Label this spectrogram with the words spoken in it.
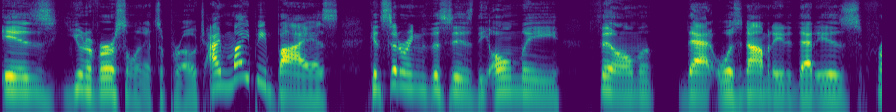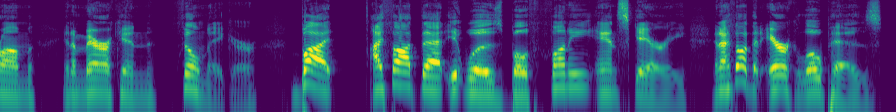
is universal in its approach. I might be biased considering that this is the only film that was nominated that is from an American filmmaker, but I thought that it was both funny and scary, and I thought that Erick Lopez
